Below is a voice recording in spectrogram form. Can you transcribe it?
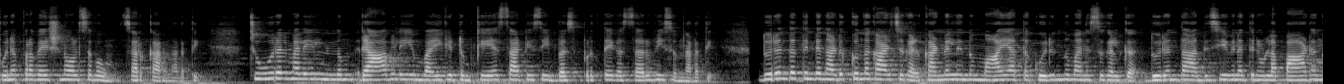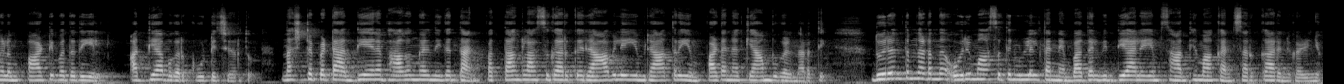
പുനഃപ്രവേശനോത്സവവും സർക്കാർ നടത്തി. ചൂരൽമലയിൽ നിന്നും രാവിലെയും വൈകിട്ടും K S R T C bus പ്രത്യേക സർവീസും നടത്തി. ദുരന്തത്തിന്റെ നടുക്കുന്ന കാഴ്ചകൾ കണ്ണിൽ നിന്നും മായാത്ത കുരുന്നു മനസ്സുകൾക്ക് ദുരന്ത അതിജീവനത്തിനുള്ള പാഠങ്ങളും പാഠ്യപദ്ധതിയിൽ അധ്യാപകർ കൂട്ടിച്ചേർത്തു. നഷ്ടപ്പെട്ട അധ്യയന ഭാഗങ്ങൾ നികത്താൻ പത്താം ക്ലാസ്സുകാർക്ക് രാവിലെയും രാത്രിയും പഠന ക്യാമ്പുകൾ നടത്തി. ദുരന്തം നടന്ന് ഒരു മാസത്തിനുള്ളിൽ തന്നെ ബദൽ വിദ്യാലയം സാധ്യമാക്കാൻ സർക്കാരിന് കഴിഞ്ഞു.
